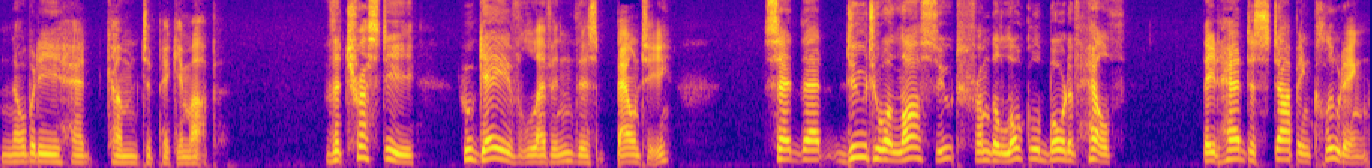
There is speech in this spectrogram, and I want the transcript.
nobody had come to pick him up. The trustee who gave Levin this bounty said that due to a lawsuit from the local Board of Health, they'd had to stop including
